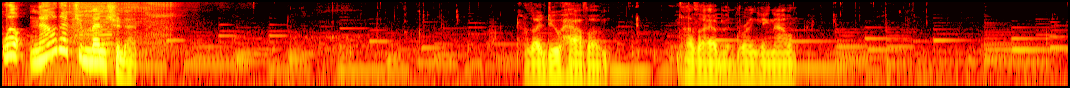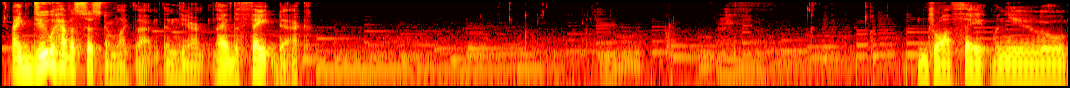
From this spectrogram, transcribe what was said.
Well, now that you mention it, because I do have a, as I have been drinking now, I do have a system like that in here. I have the Fate deck. Draw Fate when you...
